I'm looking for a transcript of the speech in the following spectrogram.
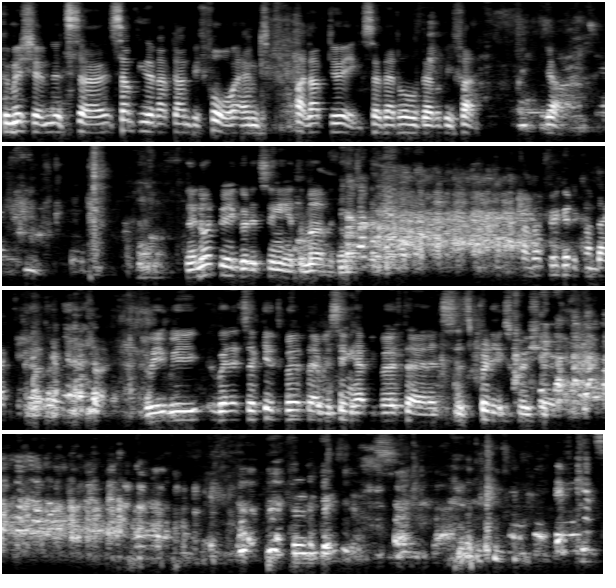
permission. It's uh, something that I've done before and I love doing, so that'll that'll be fun. Yeah. They're not very good at singing at the moment. I'm not very good at conducting. we, we, when it's a kid's birthday, we sing happy birthday and it's, it's pretty excruciating. further questions? If kids,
